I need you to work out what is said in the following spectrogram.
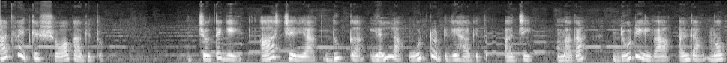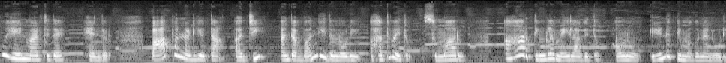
ಅದ್ವೈತ್ಗೆ ಶಾಕ್ ಆಗಿತ್ತು. ಜೊತೆಗೆ ಆಶ್ಚರ್ಯ, ದುಃಖ ಎಲ್ಲ ಒಟ್ಟೊಟ್ಟಿಗೆ ಆಗಿತ್ತು. ಅಜ್ಜಿ, ಮಗ, ಡ್ಯೂಟಿ ಇಲ್ವಾ ಅಂತ ಮಗು ಏನ್ ಮಾಡ್ತಿದೆ ಎಂದರು. ಪಾಪ ನಡೆಯುತ್ತಾ ಅಜ್ಜಿ ಅಂತ ಬಂದಿದ್ದು ನೋಡಿ ಅದ್ವೈತು ಸುಮಾರು ಆರು ತಿಂಗಳ ಮೇಲಾಗಿತ್ತು. ಅವನು ಹೆಂಡತಿ ಮಗುನ ನೋಡಿ.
